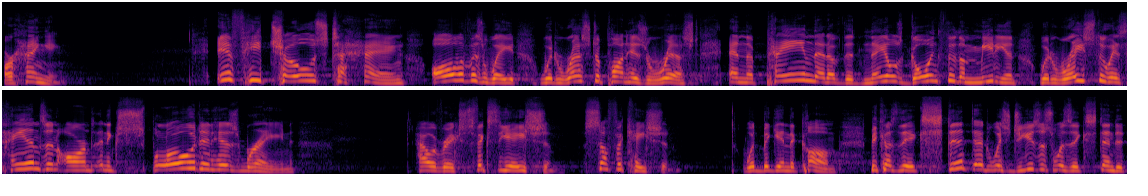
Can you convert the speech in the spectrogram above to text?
or hanging. If he chose to hang, all of his weight would rest upon his wrist, and the pain that of the nails going through the median would race through his hands and arms and explode in his brain. However, asphyxiation, suffocation, would begin to come because the extent at which Jesus was extended,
